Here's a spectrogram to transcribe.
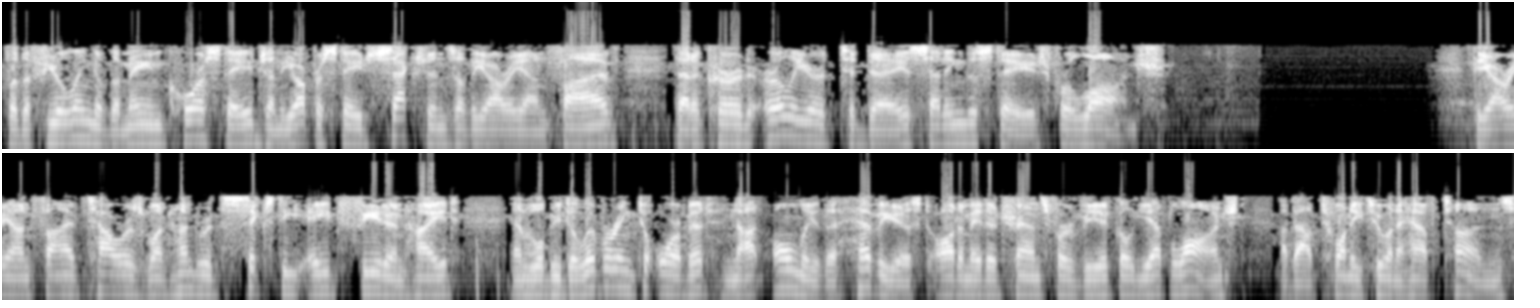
for the fueling of the main core stage and the upper stage sections of the Ariane 5 that occurred earlier today, setting the stage for launch. The Ariane 5 towers 168 feet in height and will be delivering to orbit not only the heaviest automated transfer vehicle yet launched, about 22 and a half tons,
